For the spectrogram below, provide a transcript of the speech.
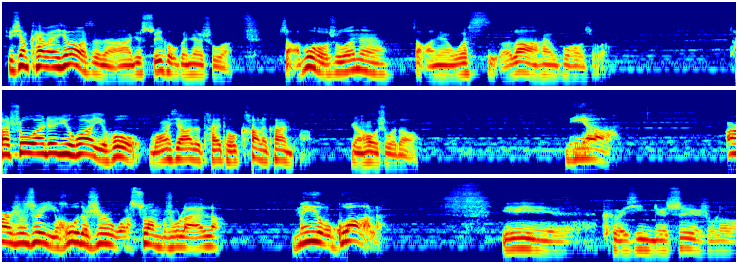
就像开玩笑似的啊，就随口跟他说：“咋不好说呢？咋的？我死了还不好说。”他说完这句话以后，王瞎子抬头看了看他，然后说道：“你呀，二十岁以后的事我算不出来了，没有挂了。咦，可惜你这岁数喽，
